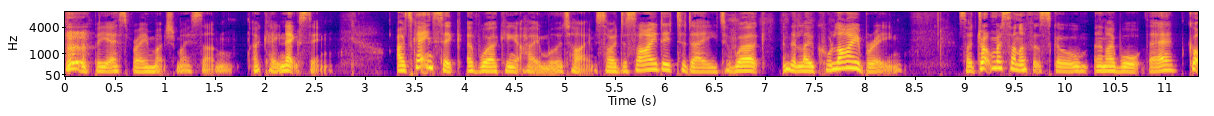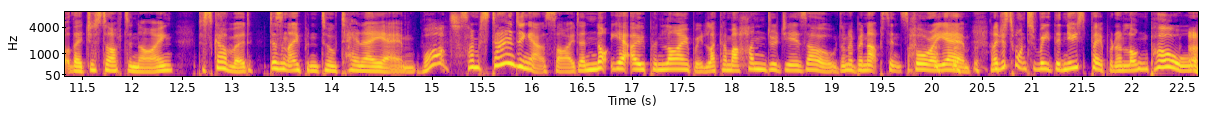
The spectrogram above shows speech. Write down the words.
but yes, very much my son. Okay, next thing. I was getting sick of working at home all the time. So I decided today to work in the local library. So I dropped my son off at school and I walked there, got there just after nine, discovered doesn't open until 10 a.m. What? So I'm standing outside a not yet open library like I'm 100 years old and I've been up since 4 a.m. and I just want to read the newspaper on a long pole.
